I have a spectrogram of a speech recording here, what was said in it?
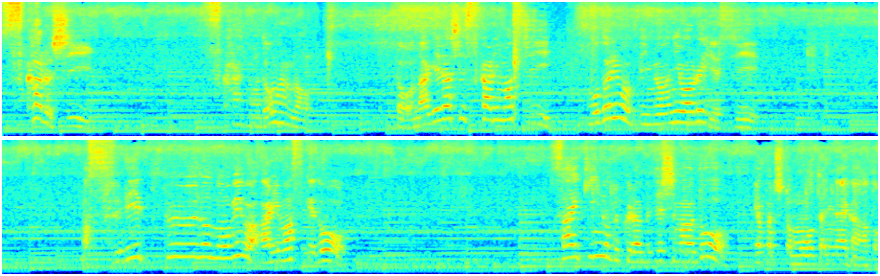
スカるしスカるのはどうなんだろう。と投げ出しスカりますし戻りも微妙に悪いですしまあ、スリップの伸びはありますけど最近のと比べてしまうとやっぱちょっと物足りないかなと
